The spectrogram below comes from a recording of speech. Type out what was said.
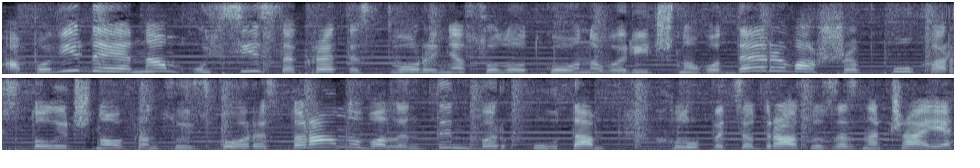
А повідає нам усі секрети створення солодкого новорічного дерева шеф-кухар столичного французького ресторану Валентин Беркута. Хлопець одразу зазначає,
